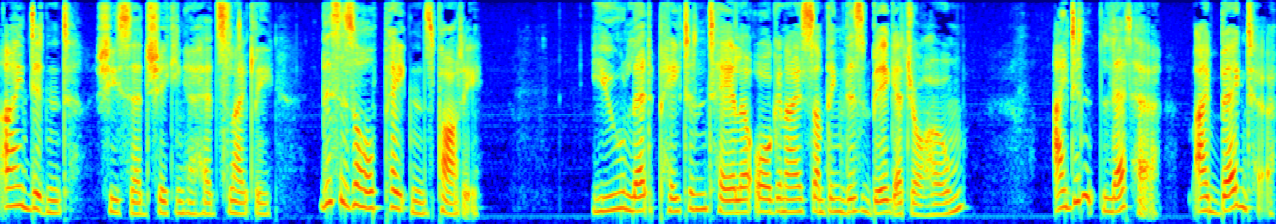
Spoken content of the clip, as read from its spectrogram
I didn't, she said, shaking her head slightly. This is all Peyton's party. You let Peyton Taylor organize something this big at your home? I didn't let her. I begged her.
